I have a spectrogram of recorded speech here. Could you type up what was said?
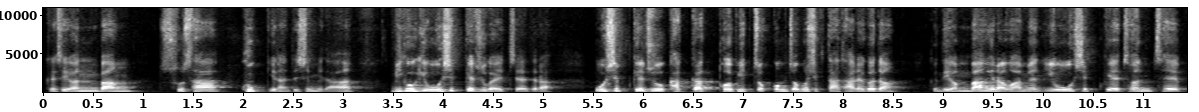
그래서 연방 수사국이란 뜻입니다. 미국이 50개 주가 있지, 얘들아. 50개 주 각각 법이 조금 조금씩 다 다르거든. 근데 연방이라고 하면 이 50개 전체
